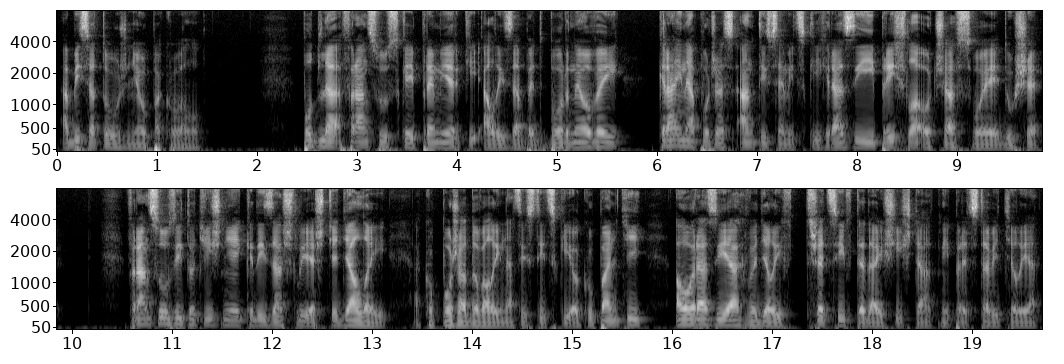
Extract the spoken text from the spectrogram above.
aby sa to už neopakovalo. Podľa francúzskej premiérky Elizabeth Borneovej Krajina počas antisemických razí prišla o čas svojej duše. Francúzi totiž niekedy zašli ešte ďalej, ako požadovali nacistickí okupanti a o raziách vedeli všetci vtedajší štátni predstavitelia.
